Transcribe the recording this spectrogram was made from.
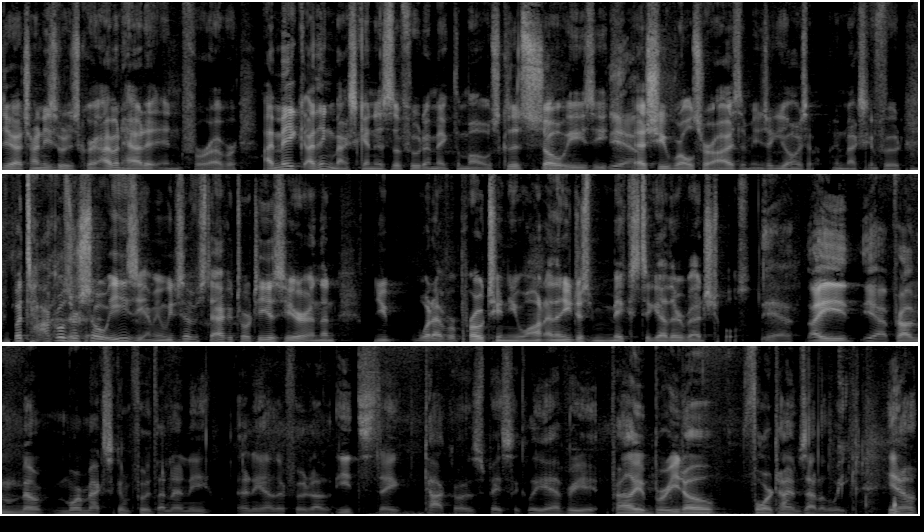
Yeah, Chinese food is great. I haven't had it in forever. I make. I think Mexican is the food I make the most because it's so easy. Mm-hmm. Yeah. As she rolls her eyes at me, she's like, "You always have fucking Mexican food." But tacos are so easy. I mean, we just have a stack of tortillas here, and then you whatever protein you want, and then you just mix together vegetables. Yeah, I eat yeah probably more, more Mexican food than any any other food. I'll eat steak, tacos, basically every probably a burrito four times out of the week. You know,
